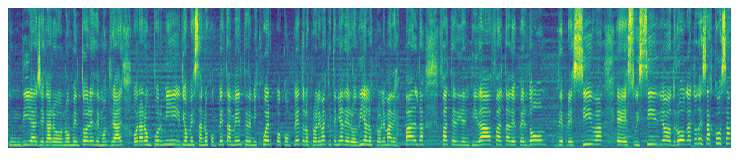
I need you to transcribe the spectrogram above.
Y un día llegaron unos mentores de Montreal, oraron por mí, Dios me sanó completamente de mi cuerpo completo, los problemas que tenía de rodillas, los problemas de espalda, falta de identidad, falta de perdón, depresiva, eh, suicidio, droga, todas esas cosas.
